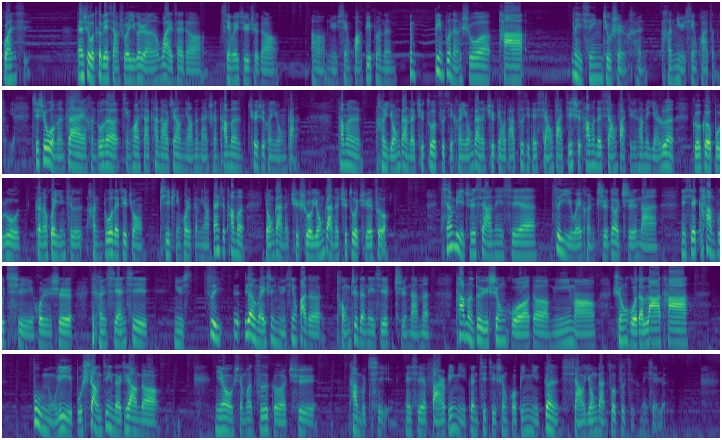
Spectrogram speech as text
关系。但是我特别想说，一个人外在的行为举止的啊女性化，并不能并并不能说他内心就是很。很女性化，怎么怎么样？其实我们在很多的情况下看到这样娘的男生，他们确实很勇敢，他们很勇敢的去做自己，很勇敢的去表达自己的想法，即使他们的想法，即使他们言论格格不入，可能会引起很多的这种批评或者怎么样，但是他们勇敢的去说，勇敢的去做抉择。相比之下，那些自以为很直的直男。那些看不起或者是很嫌弃女自认为是女性化的同志的那些直男们，他们对于生活的迷茫、生活的邋遢、不努力、不上进的这样的，你有什么资格去看不起那些反而比你更积极生活、比你更想勇敢做自己的那些人？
